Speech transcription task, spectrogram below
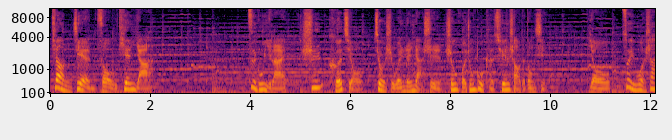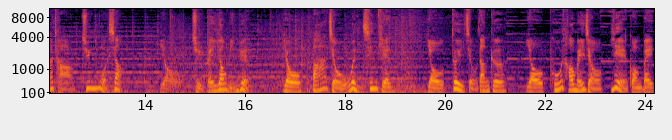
仗剑走天涯？自古以来，诗和酒。就是文人雅士生活中不可缺少的东西，有醉卧沙场君莫笑，有举杯邀明月，有把酒问青天，有对酒当歌，有葡萄美酒夜光杯。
